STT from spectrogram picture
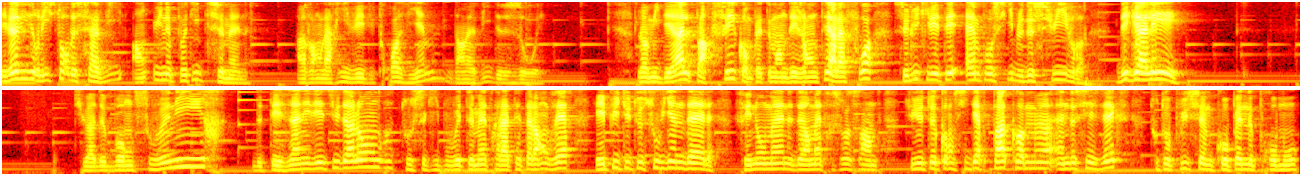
et va vivre l'histoire de sa vie en une petite semaine, avant l'arrivée du troisième dans la vie de Zoé. L'homme idéal, parfait, complètement déjanté, à la fois celui qu'il était impossible de suivre, d'égaler. Tu as de bons souvenirs, de tes années d'études à Londres, tout ce qui pouvait te mettre la tête à l'envers, et puis tu te souviens d'elle, phénomène d'un mètre soixante. Tu ne te considères pas comme un de ses ex, tout au plus un copain de promo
